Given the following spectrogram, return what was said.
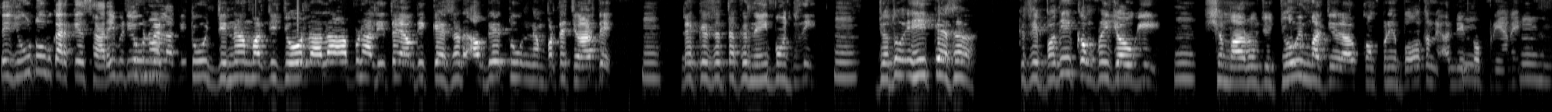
ਤੇ YouTube ਕਰਕੇ ਸਾਰੇ ਵੀਡੀਓ ਬਣਾਉਣ ਲੱਗੇ ਤੂੰ ਜਿੰਨਾ ਮਰਜ਼ੀ ਜ਼ੋਰ ਲਾ ਲਾ ਆਹ ਬਣਾ ਲਈ ਤੇ ਆਪਦੀ ਕੈਸਟ ਆਪਦੇ ਤੂੰ ਨੰਬਰ ਤੇ ਚਾੜ ਦੇ। ਹੂੰ। ਲੈ ਕਿਸੇ ਤੱਕ ਨਹੀਂ ਪਹੁੰਚਦੀ। ਹੂੰ। ਜਦੋਂ ਇਹ ਕੈਸਟ ਕਿਸੇ ਵਧੀਆ ਕੰਪਨੀ ਜਾਊਗੀ ਹੂੰ। ਸ਼ਮਾਰੋ ਚ ਜੋ ਵੀ ਮਰਜ਼ੀ ਲਾਓ ਕੰਪਨੀ ਬਹੁਤ ਨੇ ਅਨੇਕ ਹੂੰ। ਕੰਪਨੀਆਂ ਨੇ। ਹੂੰ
